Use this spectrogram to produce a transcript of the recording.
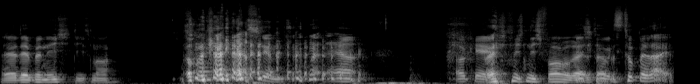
Ja, der bin ich diesmal. Okay, ja, stimmt. ja. Okay. Weil ich mich nicht vorbereitet habe. Es tut mir leid.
